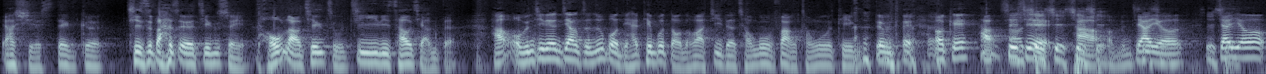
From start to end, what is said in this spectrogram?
要学 Stan 哥七十八岁的精髓，头脑清楚，记忆力超强的。好，我们今天这样子，如果你还听不懂的话，记得重复放，重复听，对不对？OK，好，谢谢，谢谢，谢谢，好，我们加油，谢谢，加油。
